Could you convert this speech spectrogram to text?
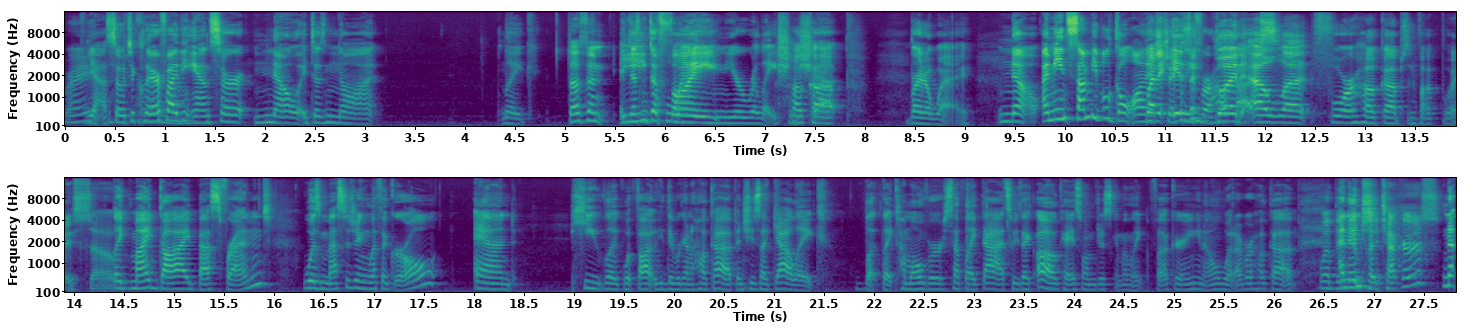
right? Yeah. So to clarify the answer, no, it does not. Like doesn't it doesn't define your relationship. hook up right away, No, I mean some people go on but it it is a good hookups. outlet for hookups and fuckboys. So Like my guy best friend was messaging with a girl, and he like what thought they were gonna hook up, and she's like, yeah, like. Let, like come over stuff like that so he's like oh okay so i'm just gonna like fuck her you know whatever hook up what they and then play she- checkers. No,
